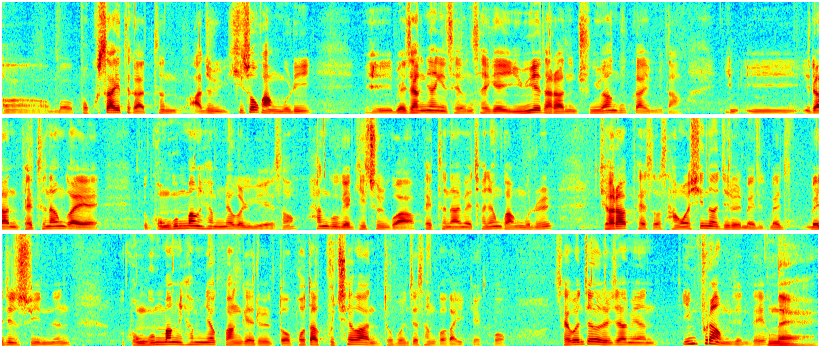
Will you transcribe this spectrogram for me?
어, 뭐 보크사이트 같은 아주 희소 광물이 이 매장량이 전 세계 2위에 달하는 중요한 국가입니다. 이, 이, 이러한 베트남과의 그 공급망 협력을 위해서 한국의 기술과 베트남의 천연 광물을 결합해서 상호 시너지를 맺, 맺, 맺을 수 있는 공급망 협력 관계를 또 보다 구체화한 두 번째 성과가 있겠고 세 번째로 들자면 인프라 문제인데요. 네.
